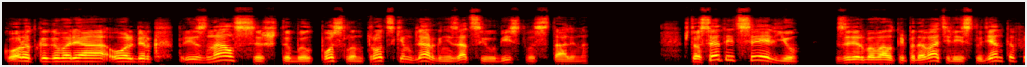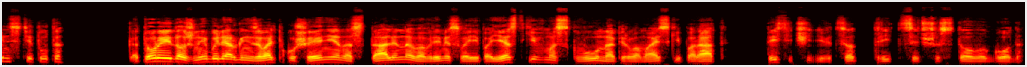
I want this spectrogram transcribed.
Коротко говоря, Ольберг признался, что был послан Троцким для организации убийства Сталина, что с этой целью завербовал преподавателей и студентов института, которые должны были организовать покушение на Сталина во время своей поездки в Москву на Первомайский парад 1936 года.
